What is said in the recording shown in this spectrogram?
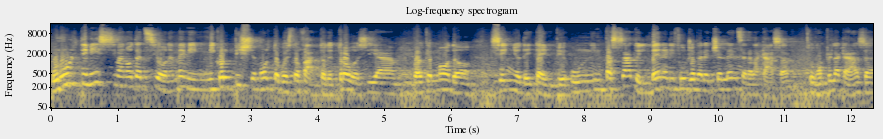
Un'ultimissima notazione, a me mi, mi colpisce molto questo fatto che trovo sia in qualche modo segno dei tempi. Un, in passato il bene rifugio per eccellenza era la casa, tu compri la casa,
